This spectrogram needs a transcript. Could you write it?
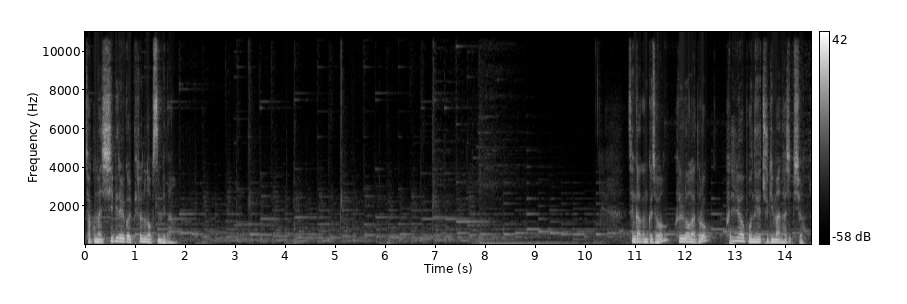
자꾸만 시비를 걸 필요는 없습니다. 생각은 그저 흘러가도록 흘려보내주기만 하십시오.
